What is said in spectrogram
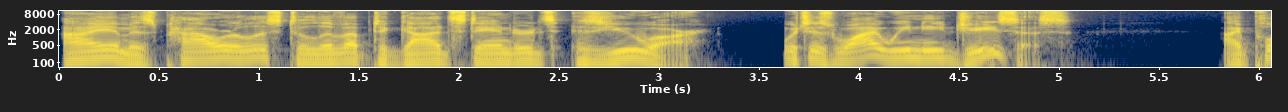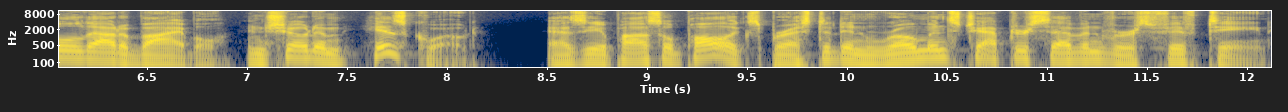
I am as powerless to live up to God's standards as you are, which is why we need Jesus. I pulled out a Bible and showed him his quote, as the Apostle Paul expressed it in Romans chapter 7, verse 15.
